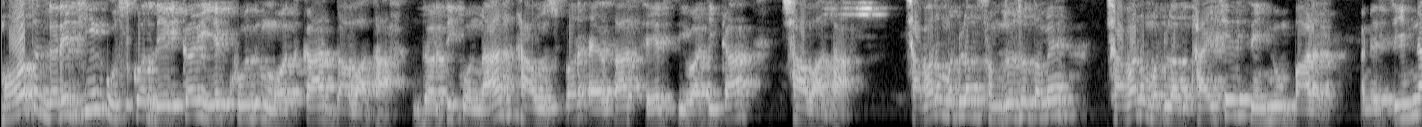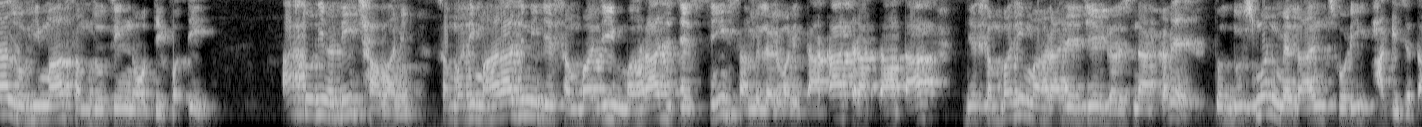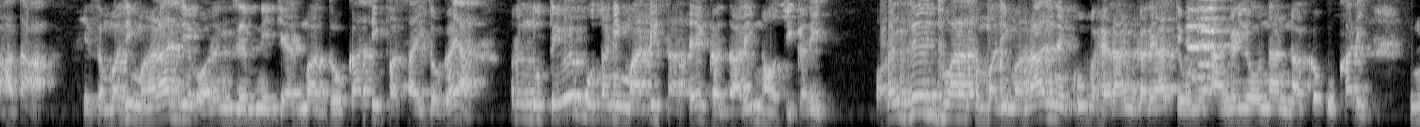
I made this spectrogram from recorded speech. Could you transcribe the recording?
मौत डरी थी उसको देखकर ये खुद मौत का दावा था धरती को नाश था उस पर ऐसा शेर शिवाजी का છાવા થા છાવાનો મતલબ સમજો છો તમે છાવાનો મતલબ થાય છે સિંહનું બાળક અને સિંહના લોહીમાં સમજૂતી નહોતી હોતી આ સ્ટોરી હતી છાવાની સંભાજી મહારાજની જે સંભાજી મહારાજ જે સિંહ સામે લડવાની તાકાત રાખતા હતા જે સંભાજી મહારાજે જે ગર્જના કરે તો દુશ્મન મેદાન છોડી ભાગી જતા હતા એ સંભાજી મહારાજ જે ઔરંગઝેબની કેદમાં ધોકાથી ફસાઈ તો ગયા, પરંતુ તેઓએ પોતાની માટી સાથે ગદ્દારી નહોતી કરી. ઔરંગઝેબ દ્વારા સંભાજી મહારાજને ખૂબ હેરાન કર્યા, તેઓની આંગળીઓના નખ ઉખાડી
